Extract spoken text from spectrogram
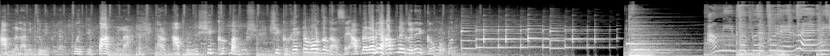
আপনার আমি তুমি কইতে পারব না। কারণ আপনি শিক্ষক মানুষ। শিক্ষকের একটা মর্যাদা আছে। আপনার আমি আপনি করে কম আমি বকুলপুরের রানী।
